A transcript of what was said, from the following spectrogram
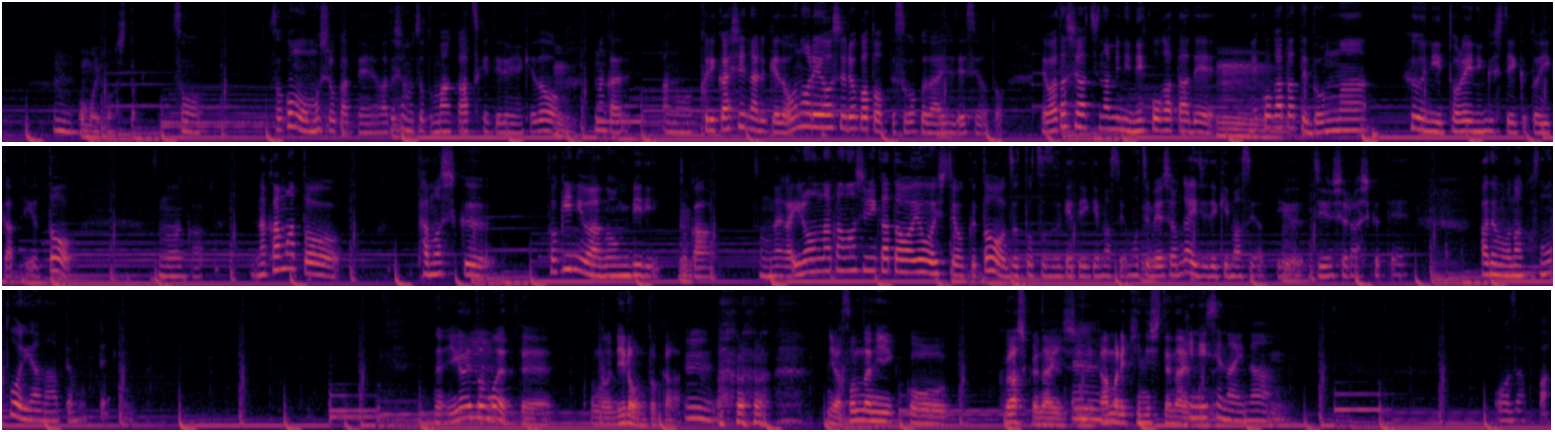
うん。思いました。そうそこも面白かったね私もちょっとマーカーつけてるんやけど、うん。なんかあの繰り返しになるけど己を知ることってすごく大事ですよと。で私はちなみに猫型で、うん。猫型ってどんな風にトレーニングしていくといいかっていうとそのなんか仲間と楽しく時にはのんびりとか、そのなんかいろんな楽しみ方を用意しておくとずっと続けていけますよ。モチベーションが維持できますよっていう人種らしくて。あでもなんかその通りやなって思ってね、意外と萌えって、その理論とかうん。にはそんなにこう詳しくないし、うん。あんまり気にしてないね。気にしてないな、うん。大雑把。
